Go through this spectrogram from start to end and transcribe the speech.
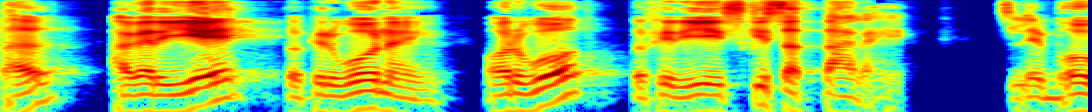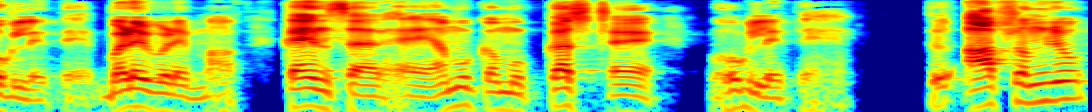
पर अगर ये तो फिर वो नहीं। और वो तो फिर ये इसकी सत्ता रहे इसलिए भोग लेते हैं। बड़े बड़े माँ, कैंसर है अमुक अमुक कष्ट है, भोग लेते हैं। तो आप समझो,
